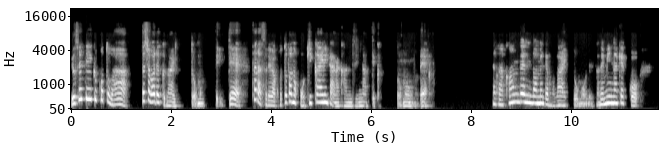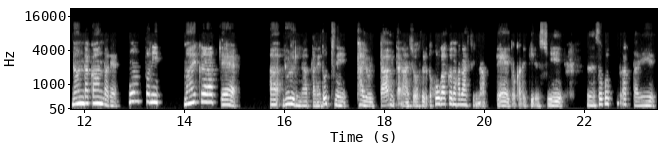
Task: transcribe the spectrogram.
寄せていくことは、私は悪くないと思っていて、ただそれは言葉の置き換えみたいな感じになっていくと思うので、だから完全ダメでもないと思うんですよね。みんな結構、なんだかんだで、本当に、マイクラって、あ、夜になったね、どっちに太陽行った？みたいな話をすると、方角の話になってとかできるし、うん、そこだったり、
